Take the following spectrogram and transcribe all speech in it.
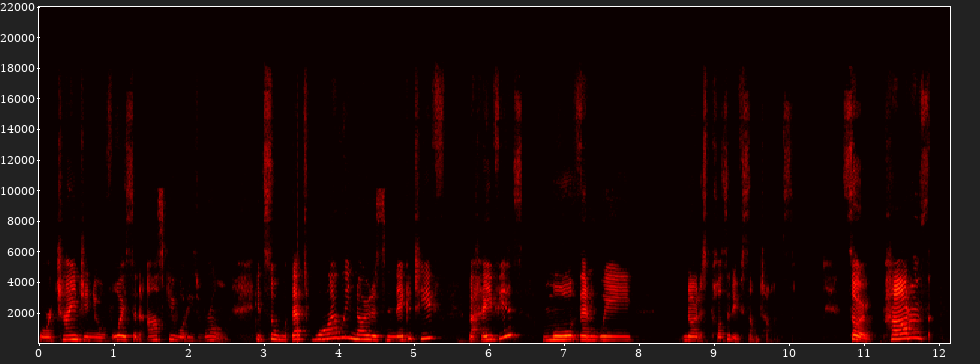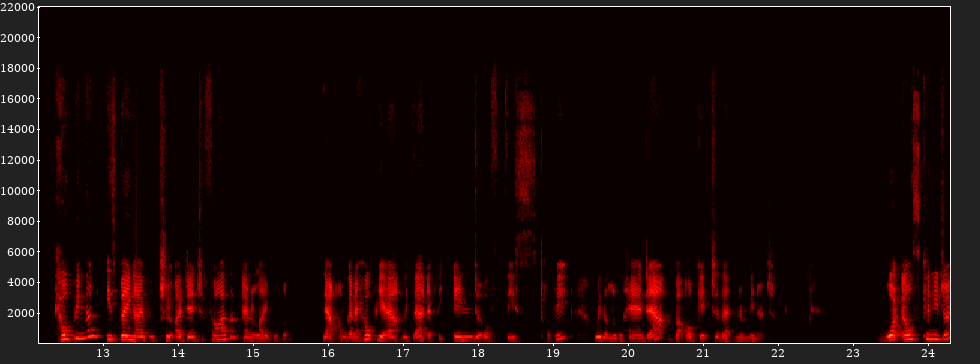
or a change in your voice and ask you what is wrong. It's a, that's why we notice negative behaviors more than we notice positive sometimes. So, part of helping them is being able to identify them and label them. Now, I'm going to help you out with that at the end of this topic with a little handout, but I'll get to that in a minute. What else can you do?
